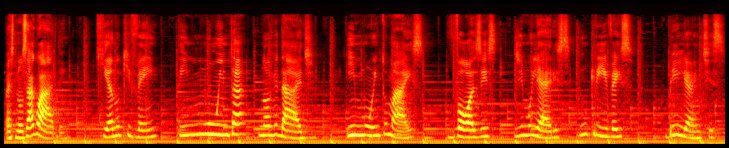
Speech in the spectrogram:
Mas nos aguardem, que ano que vem tem muita novidade e muito mais vozes de mulheres incríveis, brilhantes,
